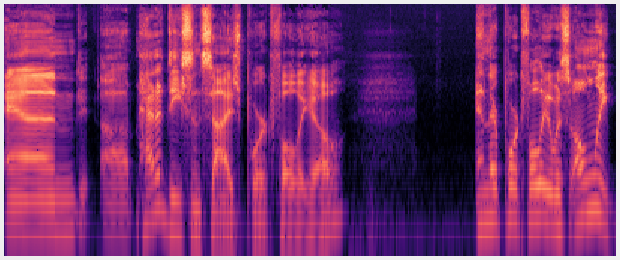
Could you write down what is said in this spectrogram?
and uh, had a decent sized portfolio, and their portfolio was only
